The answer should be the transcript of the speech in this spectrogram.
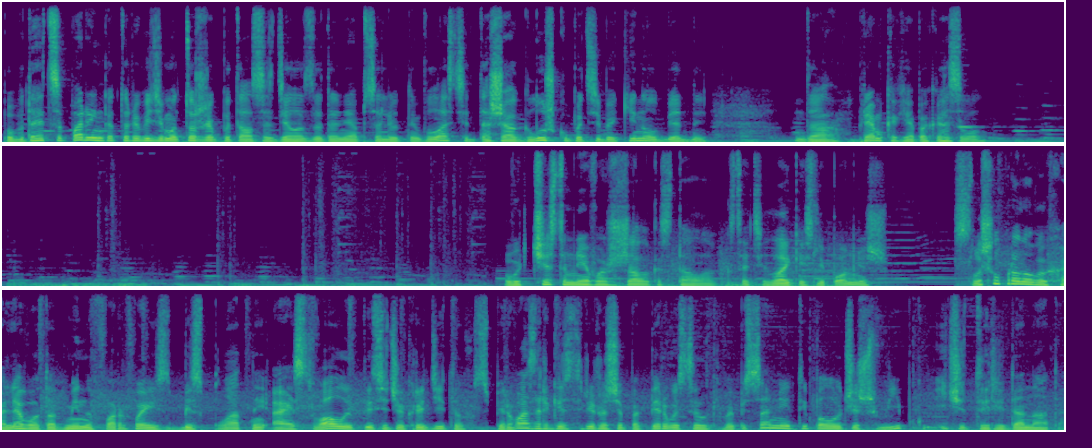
Попытается парень, который, видимо, тоже пытался сделать задание абсолютной власти, даже оглушку под себя кинул, бедный. Да, прям как я показывал. Вот честно, мне его жалко стало. Кстати, лайк, если помнишь. Слышал про новую халяву от админов Warface, бесплатный айствал и 1000 кредитов. Сперва зарегистрируйся по первой ссылке в описании, и ты получишь випку и 4 доната.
